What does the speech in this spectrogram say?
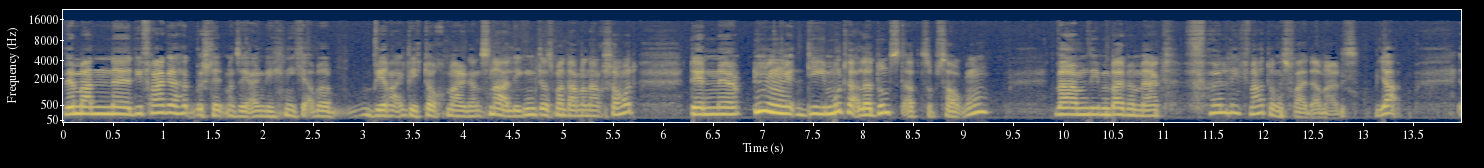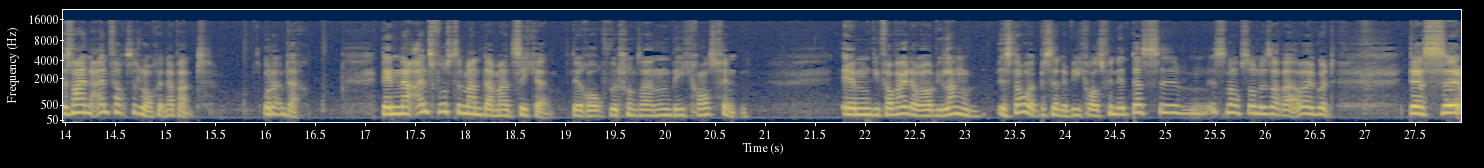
Wenn man äh, die Frage hat, stellt man sie eigentlich nicht, aber wäre eigentlich doch mal ganz naheliegend, dass man da mal nachschaut. Denn äh, die Mutter aller Dunstabzugshauben war nebenbei bemerkt völlig wartungsfrei damals. Ja, es war ein einfaches Loch in der Wand oder im Dach. Denn äh, eins wusste man damals sicher, der Rauch wird schon seinen Weg rausfinden. Ähm, die Verweildauer, wie lange es dauert, bis er den Weg rausfindet, das äh, ist noch so eine Sache. Aber gut, das äh,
